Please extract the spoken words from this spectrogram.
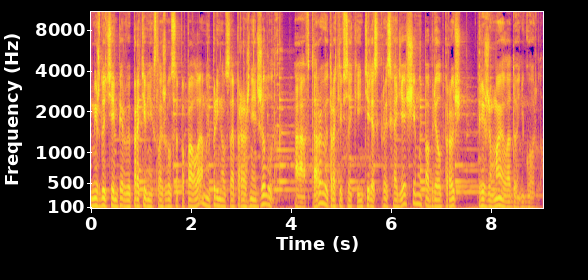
Между тем первый противник сложился пополам и принялся опорожнять желудок, а второй, утратив всякий интерес к происходящему, побрел прочь, прижимая ладонь к горлу.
